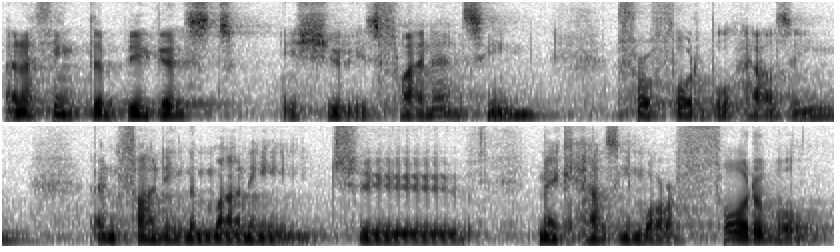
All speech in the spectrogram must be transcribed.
And I think the biggest issue is financing for affordable housing and finding the money to make housing more affordable.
